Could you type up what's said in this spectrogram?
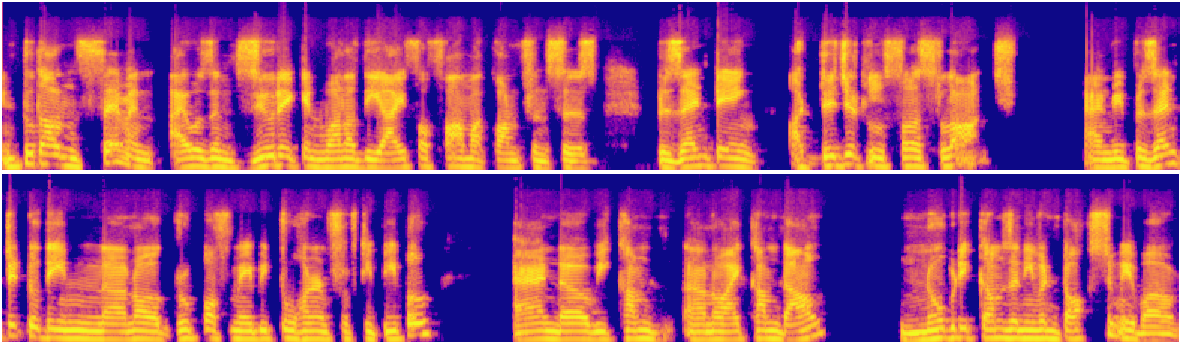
in 2007. I was in Zurich in one of the eyeforpharma conferences presenting a digital first launch and we present it to the uh, know, group of maybe 250 people. And uh, we come uh, know, i come down. Nobody comes and even talks to me about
